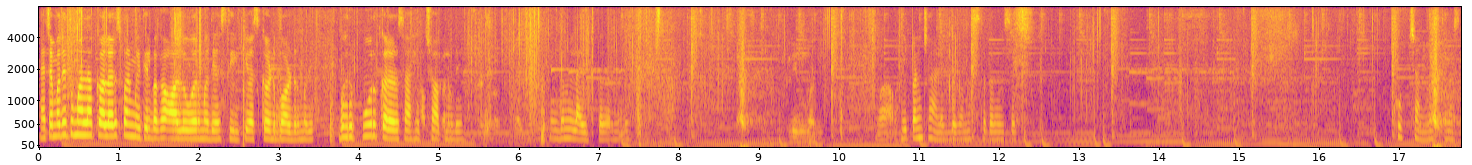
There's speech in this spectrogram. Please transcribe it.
ह्याच्यामध्ये तुम्हाला कलर्स पण मिळतील बघा ऑल ओव्हरमध्ये असतील किंवा स्कर्ट बॉर्डरमध्ये भरपूर कलर्स आहेत शॉपमध्ये छान आहे बघा. एकदम लाइट कलरमध्ये क्रीममध्ये वा हे पण छान आहेत बघा मस्त कलर्स खूप छान मस्त मस्त.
